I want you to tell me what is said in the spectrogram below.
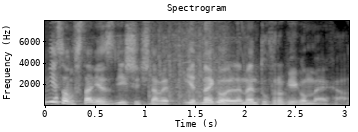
nie są w stanie zniszczyć nawet jednego elementu wrogiego mecha.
